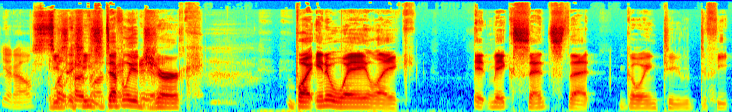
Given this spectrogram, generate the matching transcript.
you know He's, Like, he's definitely a yeah. jerk, but in a way, like it makes sense that going to defeat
